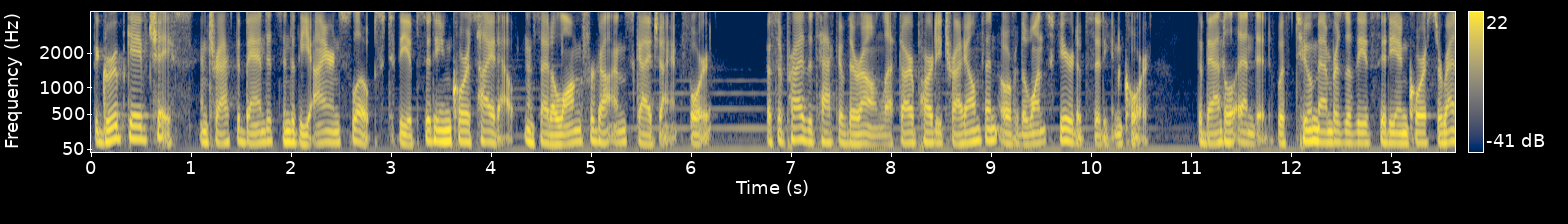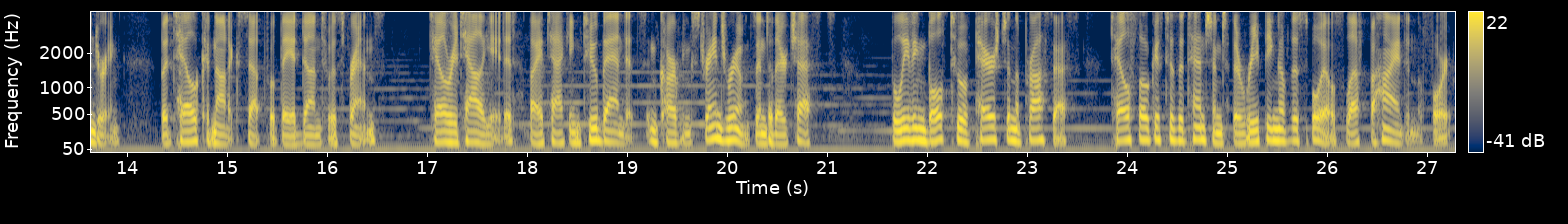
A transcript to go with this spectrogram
The group gave chase and tracked the bandits into the Iron Slopes to the Obsidian Corps' hideout inside a long forgotten Sky Giant fort. A surprise attack of their own left our party triumphant over the once feared Obsidian Corps. The battle ended with two members of the Obsidian Corps surrendering, but Tail could not accept what they had done to his friends. Tail retaliated by attacking two bandits and carving strange runes into their chests. Believing both to have perished in the process, Tail focused his attention to the reaping of the spoils left behind in the fort.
